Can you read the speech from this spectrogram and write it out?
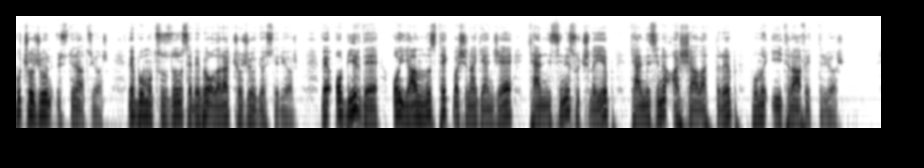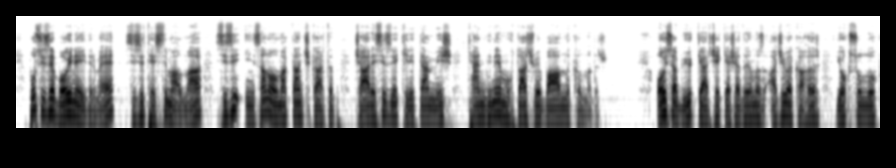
bu çocuğun üstüne atıyor ve bu mutsuzluğun sebebi olarak çocuğu gösteriyor. Ve o bir de o yalnız tek başına gence kendisini suçlayıp kendisini aşağılattırıp bunu itiraf ettiriyor. Bu size boyun eğdirme, sizi teslim alma, sizi insan olmaktan çıkartıp çaresiz ve kilitlenmiş, kendine muhtaç ve bağımlı kılmadır. Oysa büyük gerçek yaşadığımız acı ve kahır, yoksulluk,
